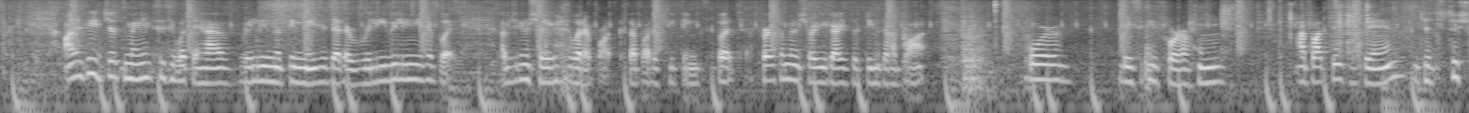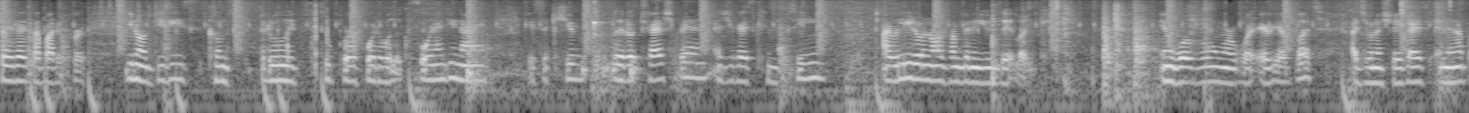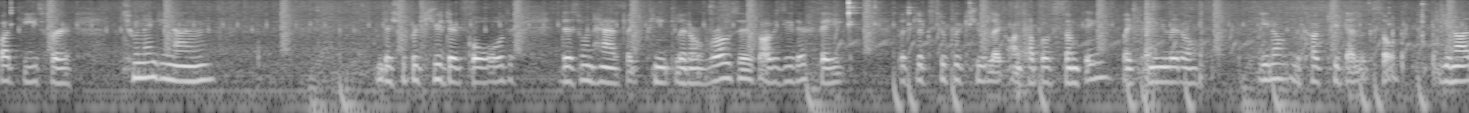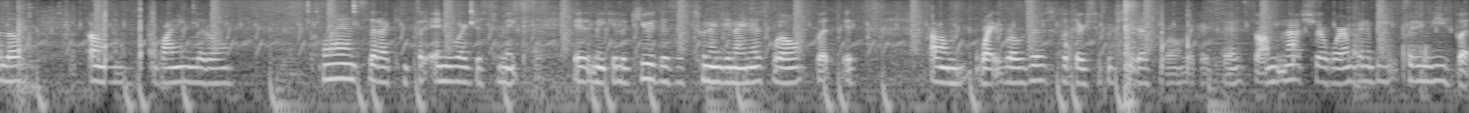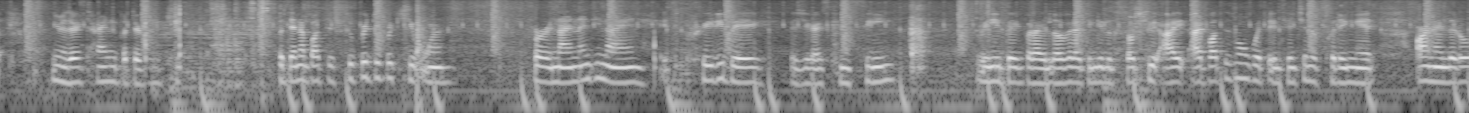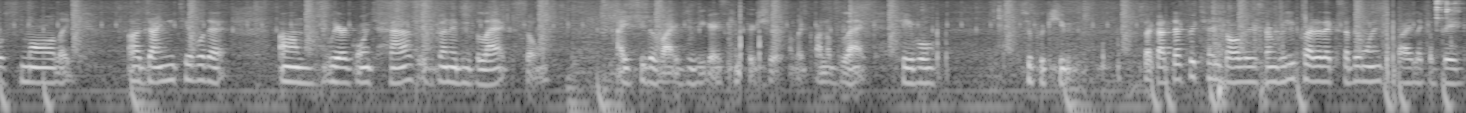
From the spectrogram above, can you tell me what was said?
honestly just mainly to see what they have. Really nothing major that I really really needed but I'm just gonna show you guys what I bought because I bought a few things. But first I'm gonna show you guys the things that I bought for basically for our home. I bought this bin just to show you guys I bought it for you know DD's comes through. It's super affordable look $4.99 it's a cute little trash bin as you guys can see. I really don't know if I'm gonna use it like in what room or what area but I just want to show you guys and then I bought these for $2.99. They're super cute. They're gold. This one has like pink little roses. Obviously they're fake. But it looks super cute like on top of something. Like any little, you know, look how cute that looks. So, you know I love um, buying little plants that I can put anywhere just to make it make it look cute. This is $2.99 as well. But it's um, white roses. But they're super cute as well like I said. So I'm not sure where I'm going to be putting these. But, you know, they're tiny but they're really cute. But then I bought this super duper cute one for $9.99. It's pretty big, as you guys can see. Really big, but I love it. I think it looks so cute. I, I bought this one with the intention of putting it on a little small, like, uh, dining table that um, we are going to have. It's going to be black, so I see the vibes if you guys can picture it, like, on a black table. Super cute. So I got that for $10. I'm really proud of that because I've been wanting to buy, like, a big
